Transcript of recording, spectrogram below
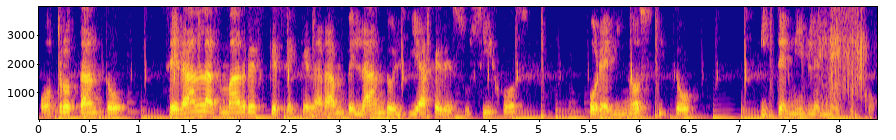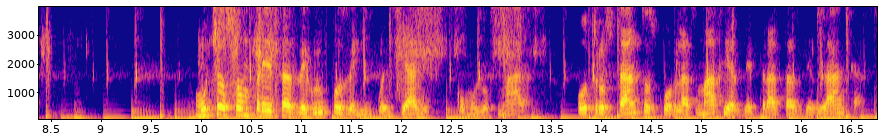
Otro tanto serán las madres que se quedarán velando el viaje de sus hijos por el inhóspito y temible México. Muchos son presas de grupos delincuenciales, como los Mara, otros tantos por las mafias de tratas de blancas,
